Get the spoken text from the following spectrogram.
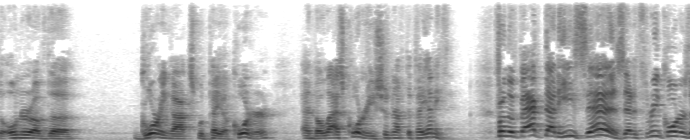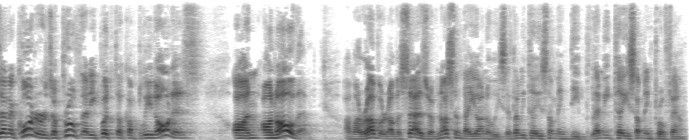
The owner of the goring ox would pay a quarter, and the last quarter he shouldn't have to pay anything. From the fact that he says that it's three quarters and a quarter is a proof that he puts the complete onus on, on all of them. Amar Rabba, Rabba says, Rav Nassan Dayano, he says, let me tell you something deep. Let me tell you something profound.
